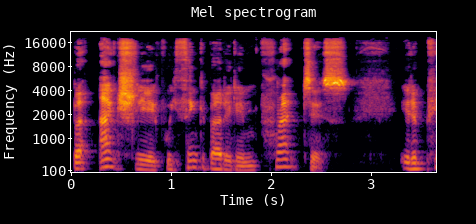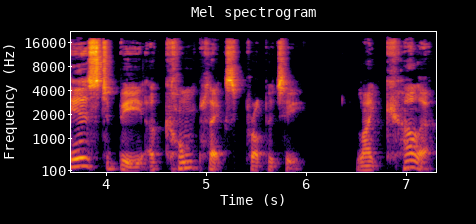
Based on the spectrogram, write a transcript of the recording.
But actually, if we think about it in practice, it appears to be a complex property like colour,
